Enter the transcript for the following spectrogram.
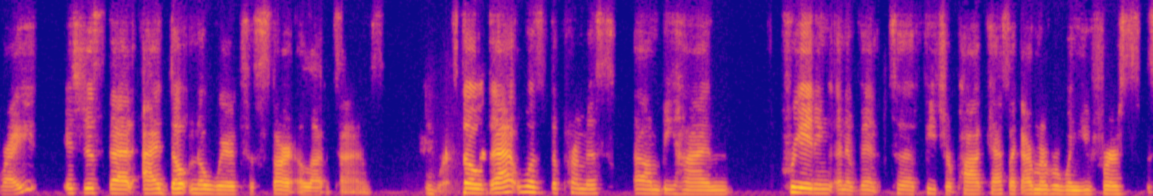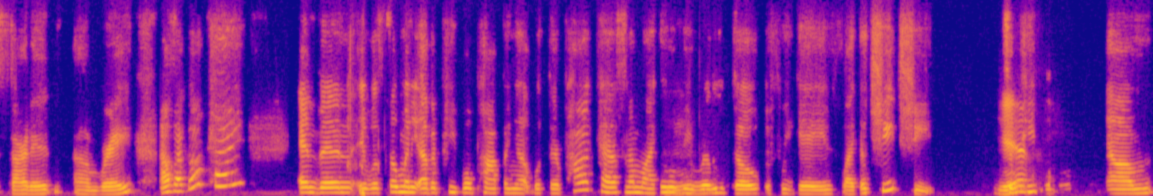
right? It's just that I don't know where to start a lot of times. Right. So that was the premise um, behind creating an event to feature podcasts. Like I remember when you first started, um, Ray, I was like, okay. And then it was so many other people popping up with their podcasts. And I'm like, it would be mm-hmm. really dope if we gave like a cheat sheet yeah. to people, um,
